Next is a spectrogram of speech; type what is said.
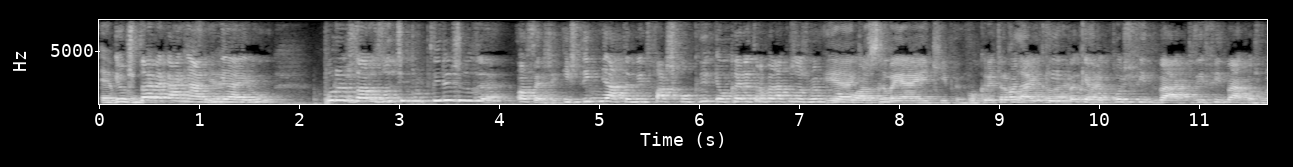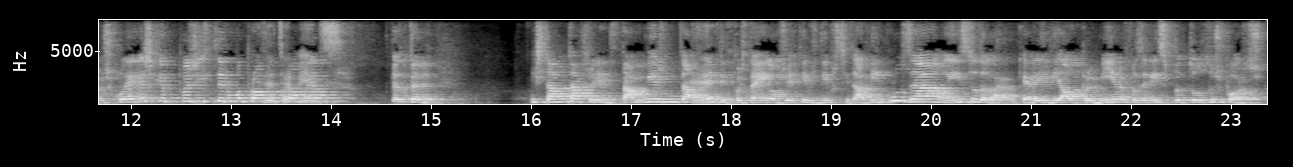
É eu estar a ganhar dinheiro por ajudar os outros e por pedir ajuda. Ou seja, isto imediatamente faz com que eu queira trabalhar com os outros, mesmo que yeah, não gosto. trabalhar em equipa. Vou querer trabalhar claro, em equipa, claro, que é para depois feedback, pedir feedback aos meus colegas, que é depois isso ter uma prova Exatamente. para o meu. Portanto, isto está muito à frente, está mesmo muito à é. frente. E depois tem objetivos de diversidade e inclusão e isso tudo. Agora, o que era ideal para mim era fazer isso para todos os postos.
